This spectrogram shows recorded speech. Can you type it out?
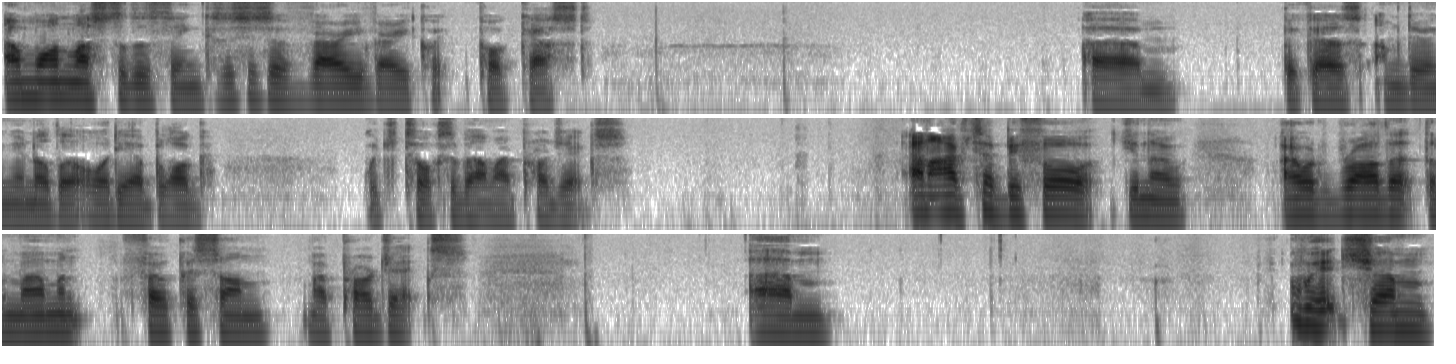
and one last other thing, because this is a very, very quick podcast. Um, because I'm doing another audio blog which talks about my projects. And I've said before, you know, I would rather at the moment focus on my projects. Um, which um,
